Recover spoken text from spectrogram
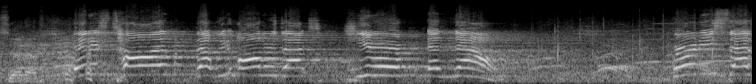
Shut up. It is time that we honor that here and now. Bernie says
